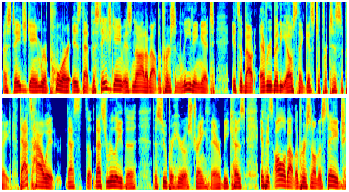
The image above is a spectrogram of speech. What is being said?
a stage game rapport is that the stage game is not about the person leading it. It's about everybody else that gets to participate. That's how it that's the that's really the the superhero strength there. Because if it's all about the person on the stage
